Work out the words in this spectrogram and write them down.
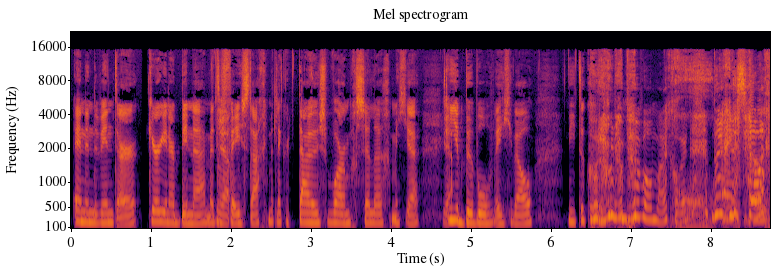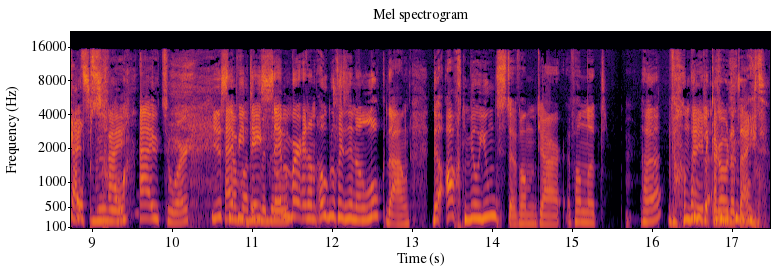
En in de winter keer je naar binnen met een Ja. feestdag. Je bent lekker thuis, warm, gezellig. Met je, Ja. in je bubbel, weet je wel. Niet de coronabubbel, maar gewoon de gezelligheidsbubbel. Uit hoor. Je Heb je december en dan ook nog eens in een lockdown. De acht miljoenste van het jaar. Van het... Huh? Van de hele coronatijd.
